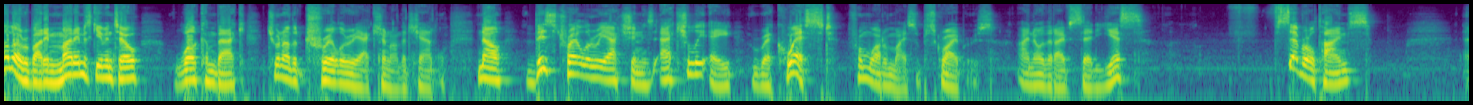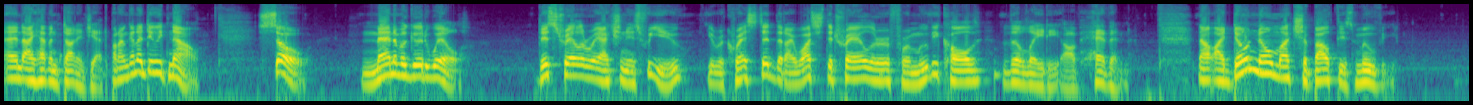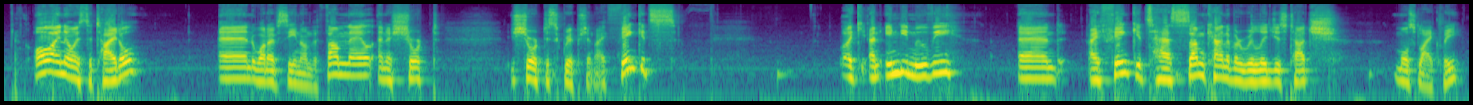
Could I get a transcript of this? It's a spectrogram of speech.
Hello everybody, my name is Giventoe. Welcome back to another trailer reaction on the channel. Now, this trailer reaction is actually a request from one of my subscribers. I know that I've said yes several times, and I haven't done it yet, but I'm gonna do it now. So, Man of a Goodwill, this trailer reaction is for you. You requested that I watch the trailer for a movie called The Lady of Heaven. Now, I don't know much about this movie. All I know is the title and what I've seen on the thumbnail and a short short description. I think it's like an indie movie and I think it has some kind of a religious touch most likely.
